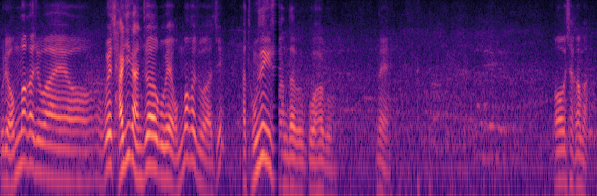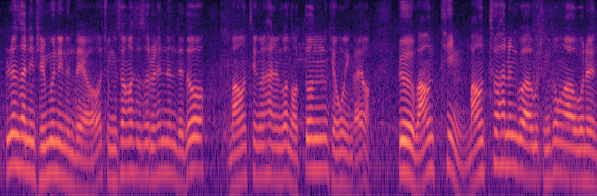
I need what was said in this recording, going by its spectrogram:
우리 엄마가 좋아해요. 왜 자기가 안 좋아하고 왜 엄마가 좋아하지? 다 동생이 좋아한다고 하고. 네. 어 잠깐만 훈련사님 질문 있는데요. 중성화 수술을 했는데도 마운팅을 하는 건 어떤 경우인가요? 그 마운팅, 마운트 하는 거하고 중성화하고는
